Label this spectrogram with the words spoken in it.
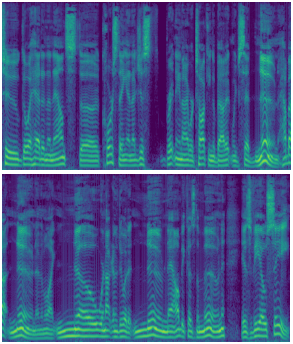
to go ahead and announce the course thing. And I just, Brittany and I were talking about it and we said noon. How about noon? And I'm like, no, we're not going to do it at noon now because the moon is VOC.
